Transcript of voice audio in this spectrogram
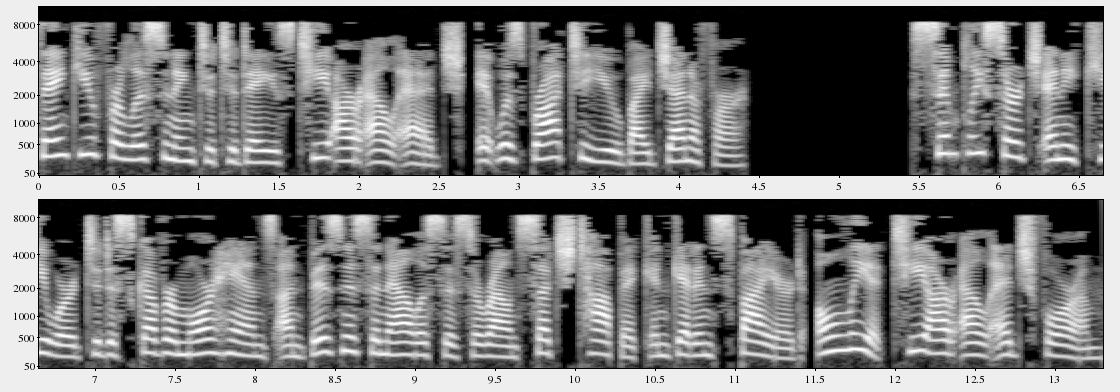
Thank you for listening to today's TRL Edge. It was brought to you by Jennifer. Simply search any keyword to discover more hands-on business analysis around such topic and get inspired, only at TRL Edge Forum.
